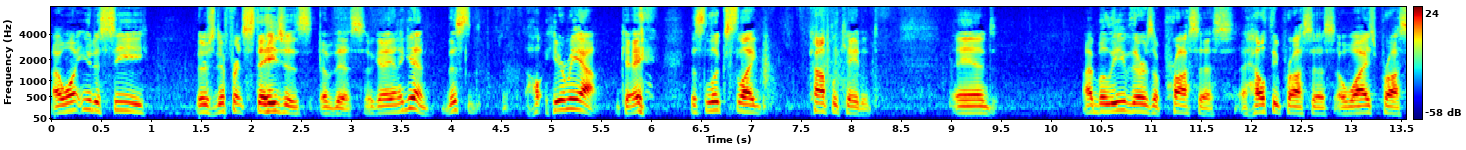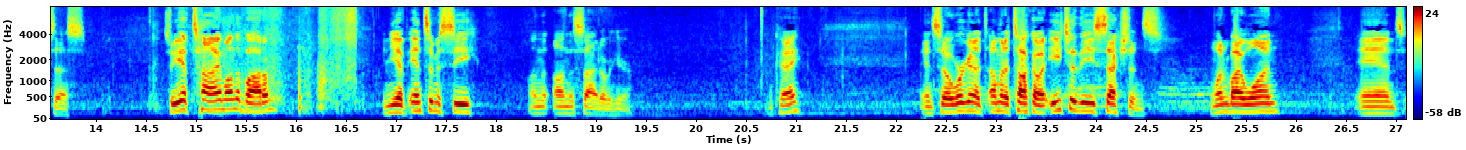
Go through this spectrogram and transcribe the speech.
I want you to see there's different stages of this, okay? And again, this hear me out, okay? This looks like complicated. And I believe there's a process, a healthy process, a wise process. So you have time on the bottom, and you have intimacy on the, on the side over here. Okay? And so we're gonna I'm gonna talk about each of these sections one by one and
